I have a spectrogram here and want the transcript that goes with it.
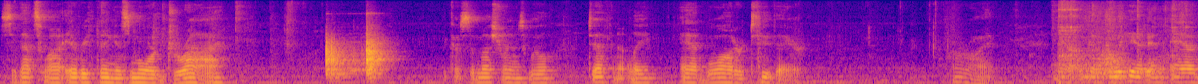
So that's why everything is more dry. Because the mushrooms will definitely add water to there. All right. Now I'm going to go ahead and add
